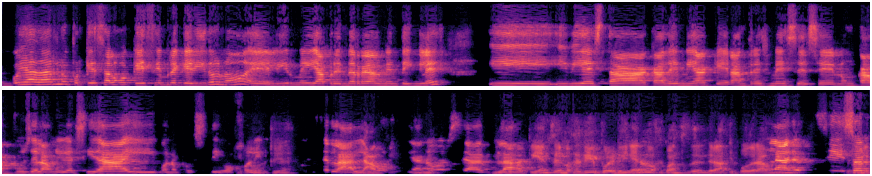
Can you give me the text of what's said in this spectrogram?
voy a darlo porque es algo que siempre he querido, ¿no? El irme y aprender realmente inglés. Y, vi esta academia que eran tres meses en un campus de la universidad y bueno, pues digo, jolín, la, la hostia, ¿no? O sea, lo pienses, no sé si por el dinero no sé cuánto tendrás, si podrá Claro, sí, son,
